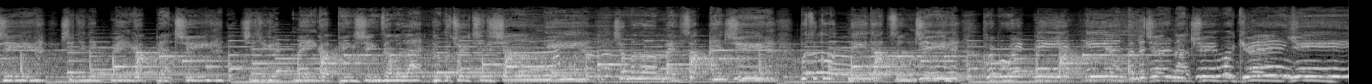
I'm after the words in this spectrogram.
想见你每个表情，想穿越每个平行，在未来有个剧情相依。想把浪每寸爱情，不错过你的踪迹，会不会你也一样等待着那句我愿意？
